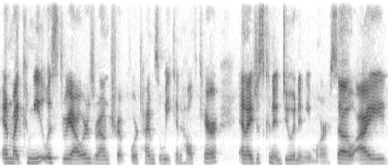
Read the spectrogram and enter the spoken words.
and my commute was three hours round trip, four times a week in healthcare, and I just couldn't do it anymore. So I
